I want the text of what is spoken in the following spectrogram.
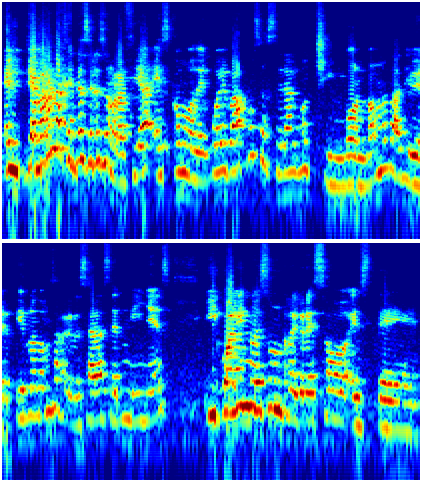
el llamar a la gente a hacer escenografía es como de, güey, vamos a hacer algo chingón, vamos a divertirnos, vamos a regresar a ser niñas, igual y no es un regreso, este,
